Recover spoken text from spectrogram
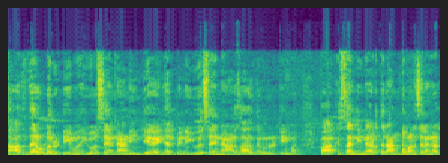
സാധ്യതയുള്ള ഒരു ടീം യു എസ് തന്നെയാണ് ഇന്ത്യ കഴിഞ്ഞാൽ പിന്നെ യു എസ് തന്നെയാണ് സാധ്യതയുള്ള ഒരു ടീം. പാകിസ്ഥാൻ ഇനി അടുത്ത രണ്ട് മത്സരങ്ങൾ.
